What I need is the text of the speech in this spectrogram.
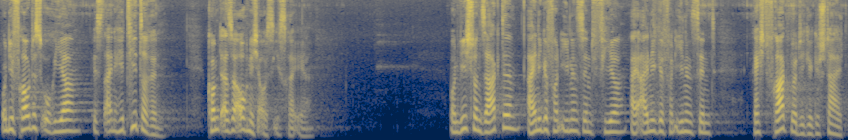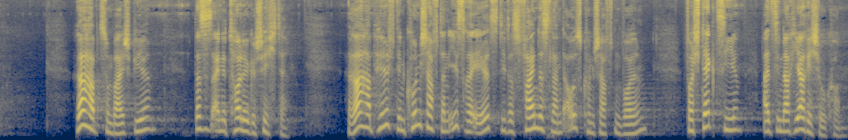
Und die Frau des Uriah ist eine Hethiterin, kommt also auch nicht aus Israel. Und wie ich schon sagte, einige von ihnen sind vier, äh, einige von ihnen sind recht fragwürdige Gestalten. Rahab zum Beispiel das ist eine tolle Geschichte. Rahab hilft den Kundschaftern Israels, die das Feindesland auskundschaften wollen, versteckt sie, als sie nach Jericho kommen.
